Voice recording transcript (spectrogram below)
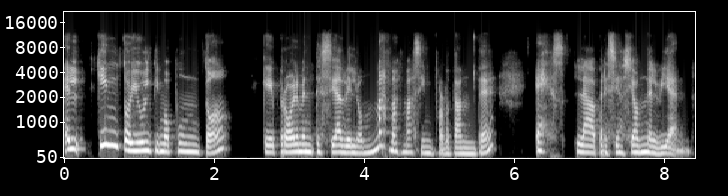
el quinto y último punto, que probablemente sea de lo más, más, más importante, es la apreciación del bien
